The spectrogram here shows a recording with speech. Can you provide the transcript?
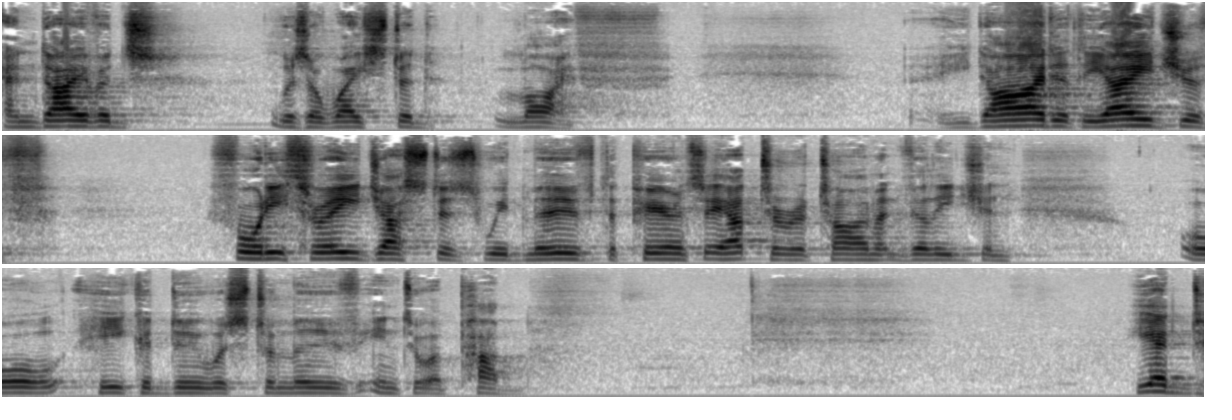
And David's was a wasted life. He died at the age of 43, just as we'd moved the parents out to retirement village, and all he could do was to move into a pub. He had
